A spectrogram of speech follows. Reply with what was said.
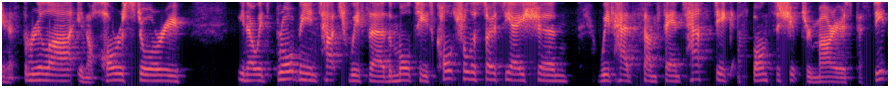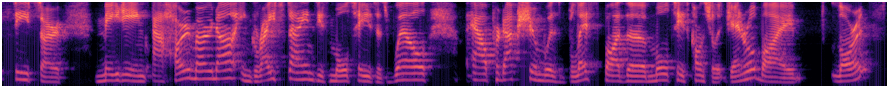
in a thriller, in a horror story. You know, it's brought me in touch with uh, the Maltese Cultural Association, We've had some fantastic sponsorship through Mario's Pastizzi. So, meeting our homeowner in Greystanes is Maltese as well. Our production was blessed by the Maltese Consulate General, by Lawrence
